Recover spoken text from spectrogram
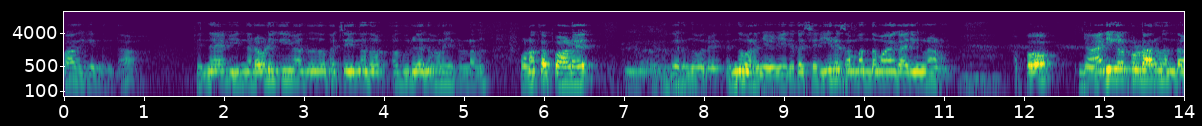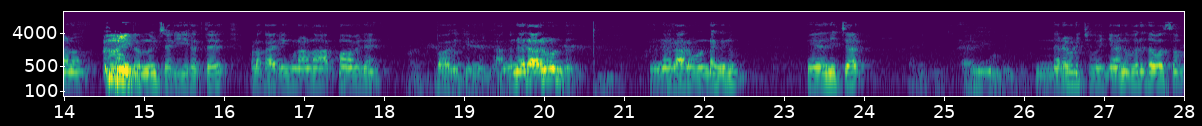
ബാധിക്കുന്നില്ല. പിന്നെ ഈ നിലവിളിക്കുകയും അത് ഇതൊക്കെ ചെയ്യുന്നതോ ഗുരു എന്ന് പറഞ്ഞിട്ടുള്ളത് ഉണക്കപ്പാളെ പോലെ എന്ന് പറഞ്ഞു കഴിഞ്ഞാൽ ഇതൊക്കെ ശരീര സംബന്ധമായ കാര്യങ്ങളാണ്. അപ്പോ ജ്ഞാനികൾക്കുള്ള അറിവ് എന്താണ്? ഇതൊന്നും ശരീരത്തെ ഉള്ള കാര്യങ്ങളാണ് ആത്മാവിനെ ബാധിക്കുന്നില്ല അങ്ങനെ ഒരു അറിവുണ്ട്. അങ്ങനെ ഒരു അറിവുണ്ടെങ്കിലും വേദനിച്ചാൽ നിലവിളിച്ചു പോയി. ഞാൻ ഒരു ദിവസം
